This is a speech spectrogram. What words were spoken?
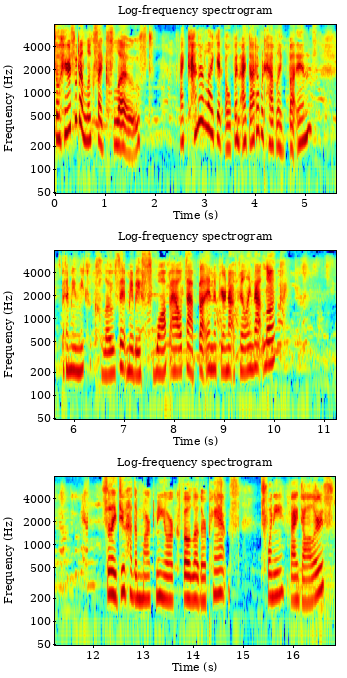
so here's what it looks like closed. I kind of like it open. I thought it would have like buttons. But I mean, you could close it. Maybe swap out that button if you're not feeling that look. So they do have the Marc New York faux leather pants. $25.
